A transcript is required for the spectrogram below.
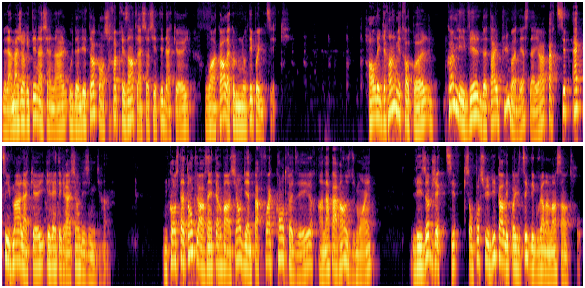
de la majorité nationale ou de l'État qu'on se représente la société d'accueil ou encore la communauté politique. Or, les grandes métropoles, comme les villes de taille plus modeste d'ailleurs, participent activement à l'accueil et l'intégration des immigrants. Nous constatons que leurs interventions viennent parfois contredire, en apparence du moins, les objectifs qui sont poursuivis par les politiques des gouvernements centraux.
